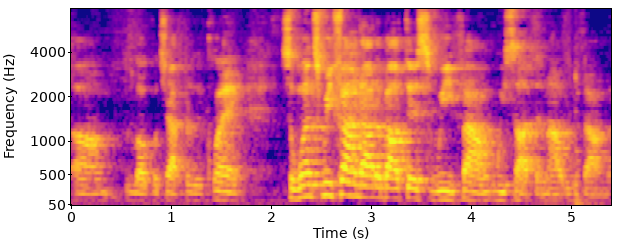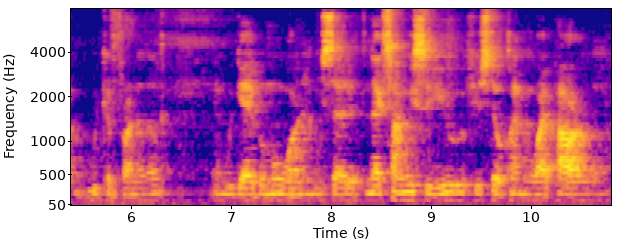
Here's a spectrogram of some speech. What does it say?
um, the local chapter of the Klan. So once we found out about this, we found we sought them out. We found them. We confronted them, and we gave them a warning. We said, if the next time we see you, if you're still claiming white power, then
